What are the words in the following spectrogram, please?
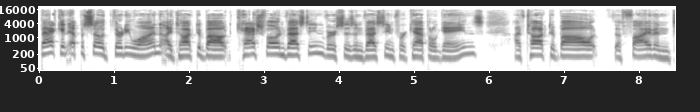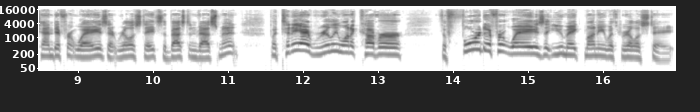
Back in episode 31, I talked about cash flow investing versus investing for capital gains. I've talked about the five and 10 different ways that real estate's the best investment. But today, I really want to cover the four different ways that you make money with real estate.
